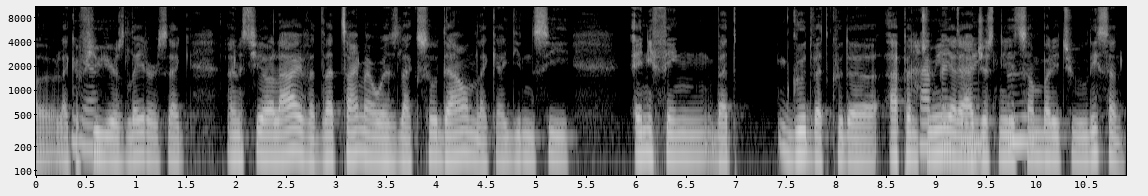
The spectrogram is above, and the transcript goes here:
uh, like a few years later. It's like I'm still alive. At that time, I was like so down, like I didn't see anything that good that could uh, happen, to me, and to I me. just needed Mhm. somebody to listen.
